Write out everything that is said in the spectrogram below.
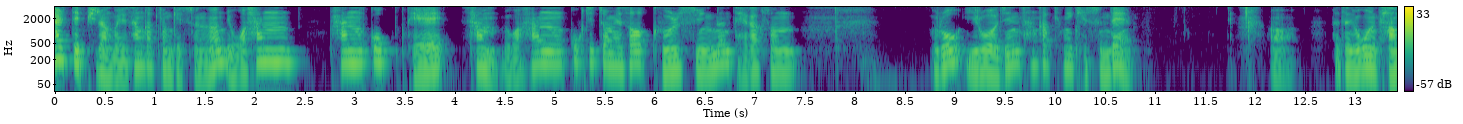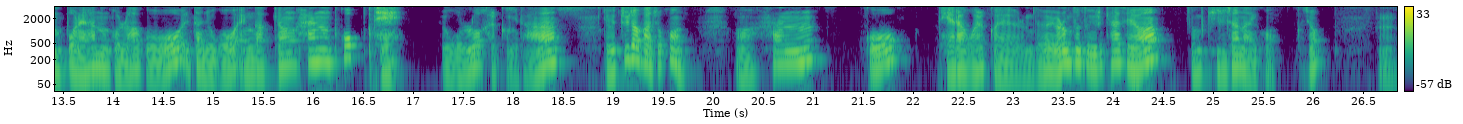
할 때 필요한 거예요. 삼각형 개수는 요거 한 한 꼭 대 3, 요거 한 꼭지점에서 그을 수 있는 대각선으로 이루어진 삼각형의 개수인데 어, 하여튼 요거는 다음번에 하는 걸로 하고 일단 요거 N각형 한 꼭 대 요걸로 갈 겁니다. 여기 줄여 가지고 어, 한꼭 대라고 할 거예요, 여러분들. 여러분들도 이렇게 하세요. 너무 길잖아 이거, 그죠? 음.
